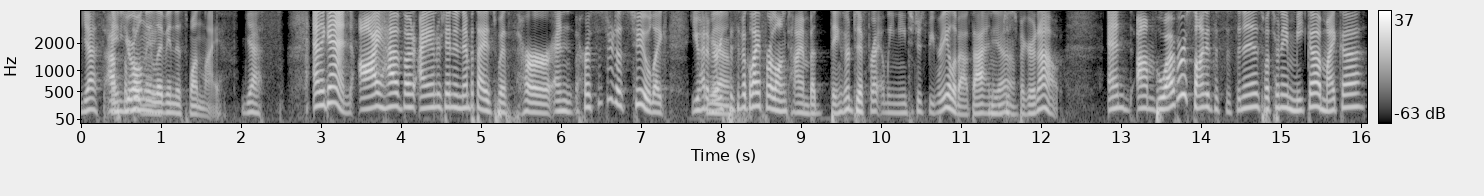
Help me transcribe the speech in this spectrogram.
Yes, absolutely. And you're only living this one life. Yes. And again, I have I understand and empathize with her and her sister does too. Like you had a very Yeah. specific life for a long time, but things are different and we need to just be real about that and Yeah. just figure it out. And um whoever Sonia's assistant is, what's her name? Mika, Micah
